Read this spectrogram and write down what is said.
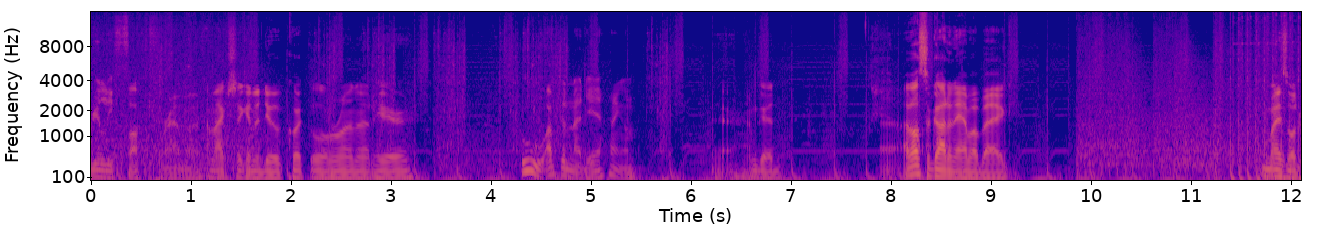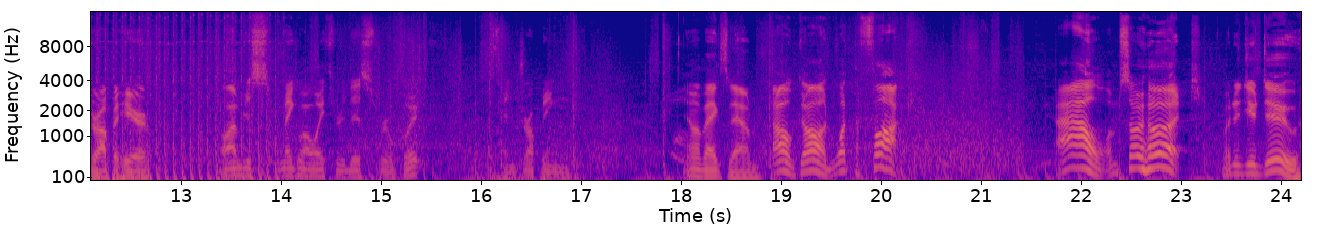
really fucked for ammo. I'm actually gonna do a quick little run out here. Ooh, I've got an idea. Hang on. There, I'm good. Uh, I've also got an ammo bag. Might as well drop it here. well, I'm just making my way through this real quick and dropping. Ammo bag's down. Oh god, what the fuck? Ow, I'm so hurt. What did you do?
